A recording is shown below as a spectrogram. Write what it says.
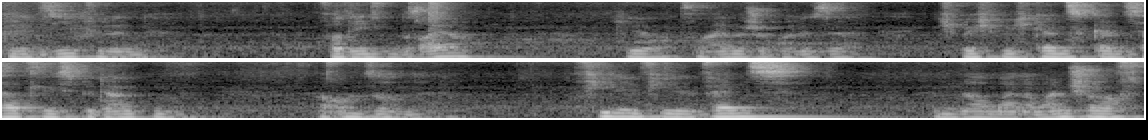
für den Sieg, für den verdienten Dreier hier vor heimischer Kulisse. Ich möchte mich ganz, ganz herzlich bedanken bei unseren vielen, vielen Fans im Namen meiner Mannschaft,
